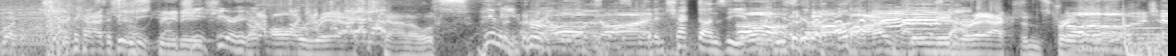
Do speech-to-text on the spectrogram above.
but I thinks catch you, she. Speedy. She, she, They're all react channels. Timmy, Oh, now he's God. and checked on Z. Oh, he's still, oh, my five God, billion stop. reaction oh, streamers. Oh Just no.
